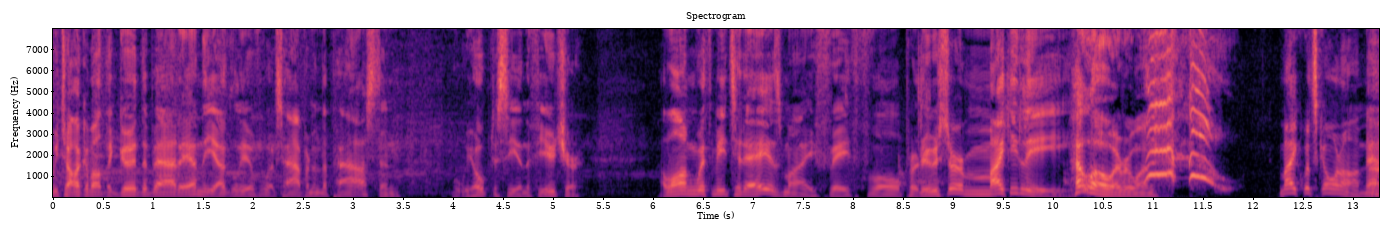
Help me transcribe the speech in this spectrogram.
We talk about the good, the bad, and the ugly of what's happened in the past and what we hope to see in the future. Along with me today is my faithful producer, Mikey Lee. Hello, everyone. Mike, what's going on, man?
